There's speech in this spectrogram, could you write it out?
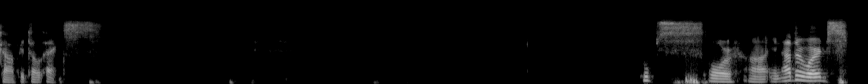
capital X. Oops, or uh, in other words,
